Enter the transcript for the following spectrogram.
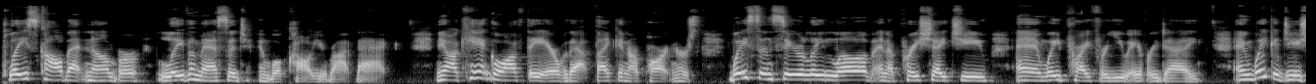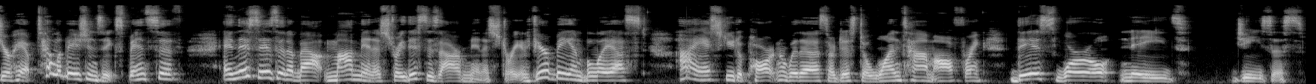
Please call that number, leave a message, and we'll call you right back. Now, I can't go off the air without thanking our partners. We sincerely love and appreciate you, and we pray for you every day. And we could use your help. Television's expensive, and this isn't about my ministry. This is our ministry. And if you're being blessed, I ask you to partner with us or just a one-time offering. This world needs Jesus.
